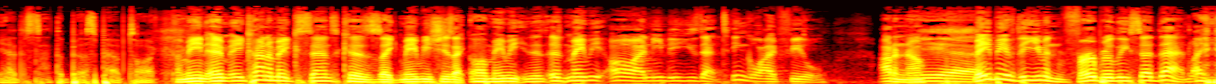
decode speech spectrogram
yeah, that's not the best pep talk. I mean, it, it kind of makes sense because like maybe she's like, oh, maybe maybe oh, I need to use that tingle I feel. I don't know. Yeah. Maybe if they even verbally said that, like,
